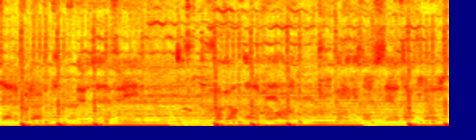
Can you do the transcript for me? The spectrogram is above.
kjære polakk, ut i det fri. Bagan er med han. Kan ikke snart se at han klarer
